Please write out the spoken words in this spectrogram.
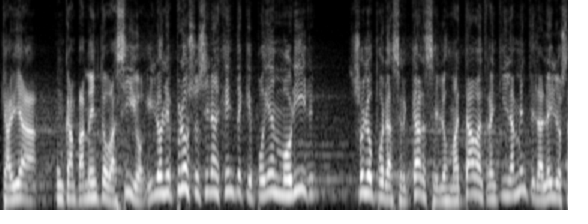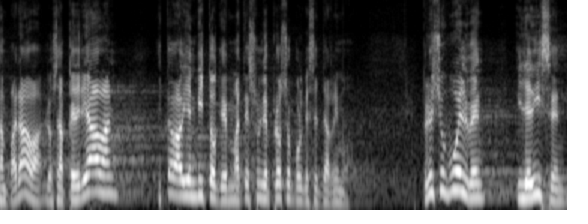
que había un campamento vacío. Y los leprosos eran gente que podían morir solo por acercarse, los mataban tranquilamente, la ley los amparaba, los apedreaban. Estaba bien visto que mates un leproso porque se te arrimó. Pero ellos vuelven y le dicen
